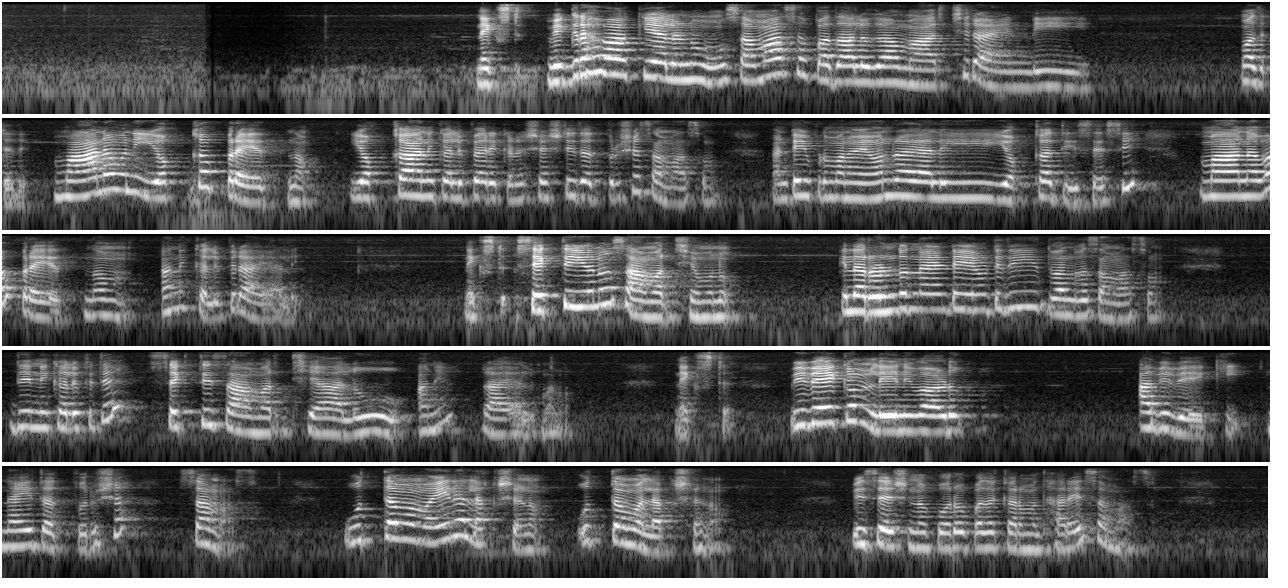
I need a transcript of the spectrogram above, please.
నెక్స్ట్ విగ్రహవాక్యాలను సమాస పదాలుగా మార్చి రాయండి. మొదటిది మానవుని యొక్క ప్రయత్నం. యొక్క అని కలిపారు ఇక్కడ షష్ఠి తత్పురుష సమాసం. అంటే ఇప్పుడు మనం ఏమని రాయాలి? యొక్క తీసేసి మానవ ప్రయత్నం అని కలిపి రాయాలి. నెక్స్ట్ శక్తియును సామర్థ్యమును. ఇలా రెండు ఉన్నాయంటే ఏమిటిది? ద్వంద్వ సమాసం. దీన్ని కలిపితే శక్తి సామర్థ్యాలు అని రాయాలి మనం. నెక్స్ట్ వివేకం లేనివాడు. అవివేకి నైతత్పురుష సమాసం. ఉత్తమమైన లక్షణం ఉత్తమ లక్షణం. విశేషణ పూర్వపద కర్మధారే సమాసం.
